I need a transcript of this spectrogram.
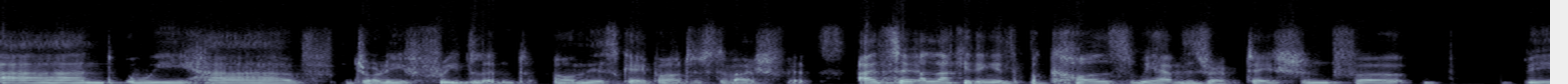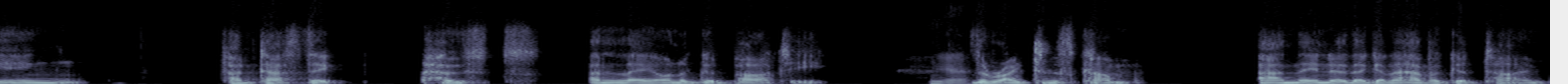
And we have Johnny Freedland on the escape artist of Auschwitz. I'd say a lucky thing is because we have this reputation for being fantastic hosts and lay on a good party, Yeah. the writers come and they know they're going to have a good time.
